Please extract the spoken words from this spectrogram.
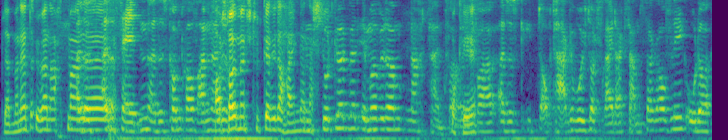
Bleibt man nicht über Nacht mal. Also, also selten, also es kommt drauf an. Also steuert man in Stuttgart wieder heim dann In Stuttgart wird immer wieder nachts heimgefahren. Okay. Fahr, also es gibt auch Tage, wo ich dort Freitag, Samstag auflege oder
